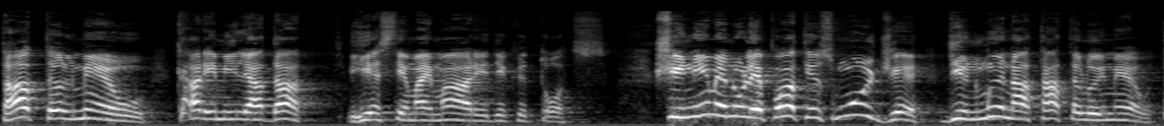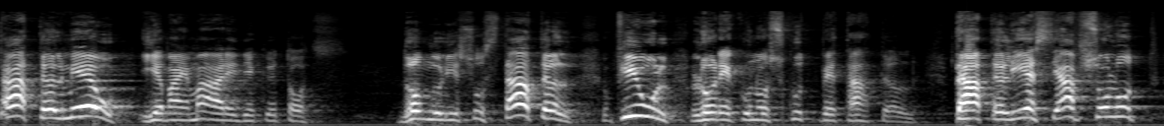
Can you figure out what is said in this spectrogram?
Tatăl meu, care mi le-a dat, este mai mare decât toți. Și nimeni nu le poate smulge din mâna tatălui meu. Tatăl meu e mai mare decât toți. Domnul Iisus, Tatăl, Fiul, l-a recunoscut pe Tatăl. Tatăl este absolut.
